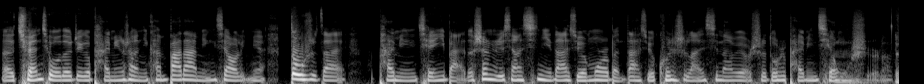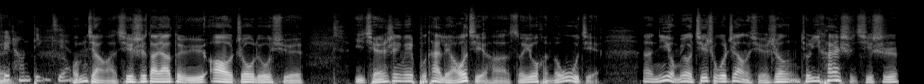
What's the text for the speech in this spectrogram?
呃全球的这个排名上，你看八大名校里面都是在排名前一百的，甚至像悉尼大学、墨尔本大学、昆士兰、西南威尔士都是排名前五十的，对非常顶尖。我们讲啊，其实大家对于澳洲留学，以前是因为不太了解哈，所以有很多误解。那你有没有接触过这样的学生？就一开始其实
